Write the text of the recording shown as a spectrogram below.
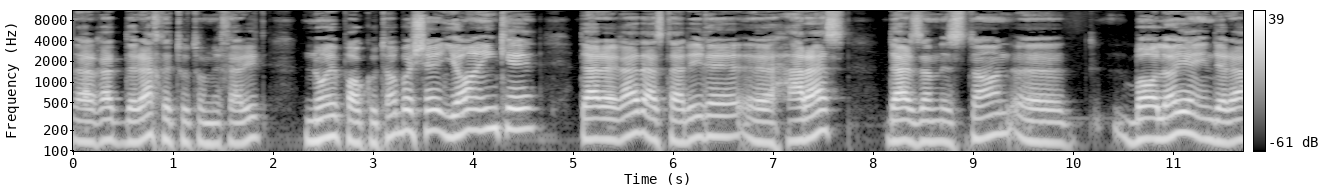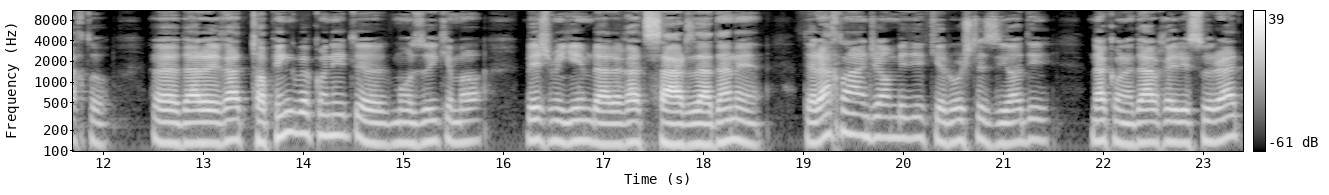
در درخت توتو می‌خرید نوع پاکوتا باشه یا اینکه در حقیقت از طریق حرس در زمستان بالای این درخت رو در حقیقت تاپینگ بکنید. موضوعی که ما بهش میگیم در حقیقت سر زدن درخت رو انجام بدید که رشد زیادی نکنه. در غیر صورت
